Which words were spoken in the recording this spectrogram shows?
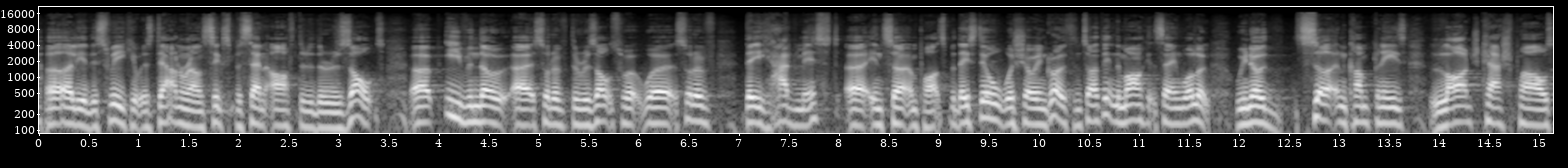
uh, earlier this week, it was down around 6% after the results, uh, even though uh, sort of the results were, were sort of they had missed uh, in certain parts, but they still were showing growth. And so I think the market's saying, well, look, we know certain companies, large cash piles,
